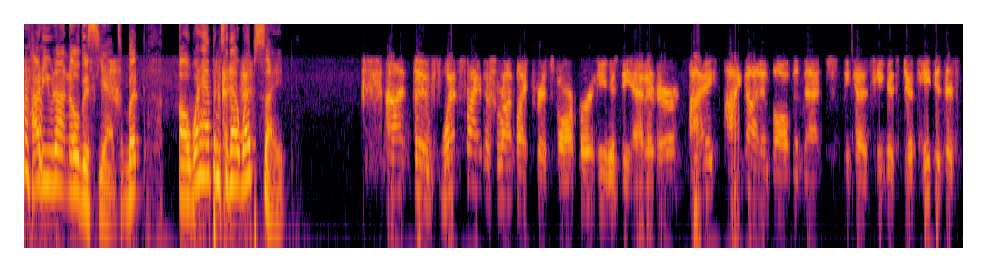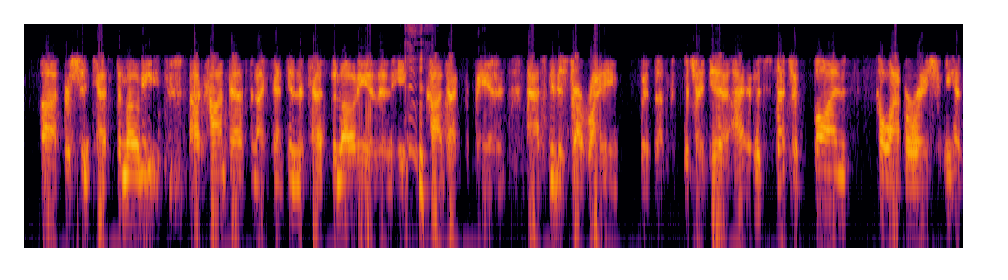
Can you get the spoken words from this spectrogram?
How do you not know this yet? But uh, what happened to that website? Uh, the website was run by Chris Harper. He was the editor. I I got involved in that just because he was he did this uh, Christian testimony uh, contest, and I sent in the testimony, and then he contacted me and asked me to start writing with him, which I did. I, it was such a fun collaboration. We had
